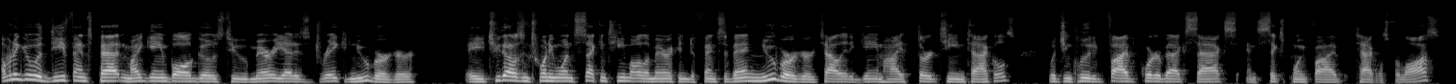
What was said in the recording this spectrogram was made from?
I'm going to go with defense, Pat, and my game ball goes to Marietta's Drake Newberger, a 2021 second team All American defensive end. Newberger tallied a game high 13 tackles, which included five quarterback sacks and 6.5 tackles for loss.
